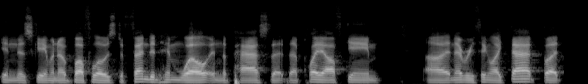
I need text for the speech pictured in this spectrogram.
in this game. I know Buffalo has defended him well in the past, that that playoff game uh, and everything like that, but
